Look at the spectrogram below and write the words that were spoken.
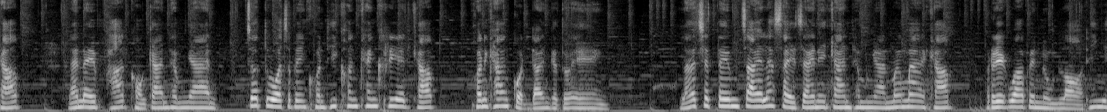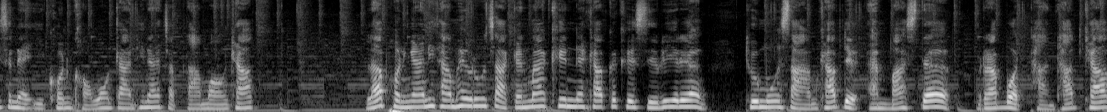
ครับ และในพาร์ทของการทำงาน เจ้าตัวจะเป็นคนที่ค่อนข้างเครียดครับ ค่อนข้างกดดันกับตัวเอง และจะเต็มใจและใส่ใจในการทำงานมากๆครับ เรียกว่าเป็นหนุ่มหล่อที่มีเสน่ห์อีกคนของวงการที่น่าจับตามองครับ และผลงานที่ทำให้รู้จักกันมากขึ้นนะครับก็คือซีรีส์เรื่อง Two Moon 3ครับ The Ambassador รับบทฐานทัศนครับ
